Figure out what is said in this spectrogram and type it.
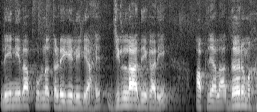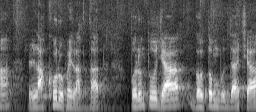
लेणीला पूर्ण तडे गेलेली आहेत. जिल्हाधिकारी आपल्याला दरमहा लाखो रुपये लागतात. परंतु ज्या गौतम बुद्धाच्या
